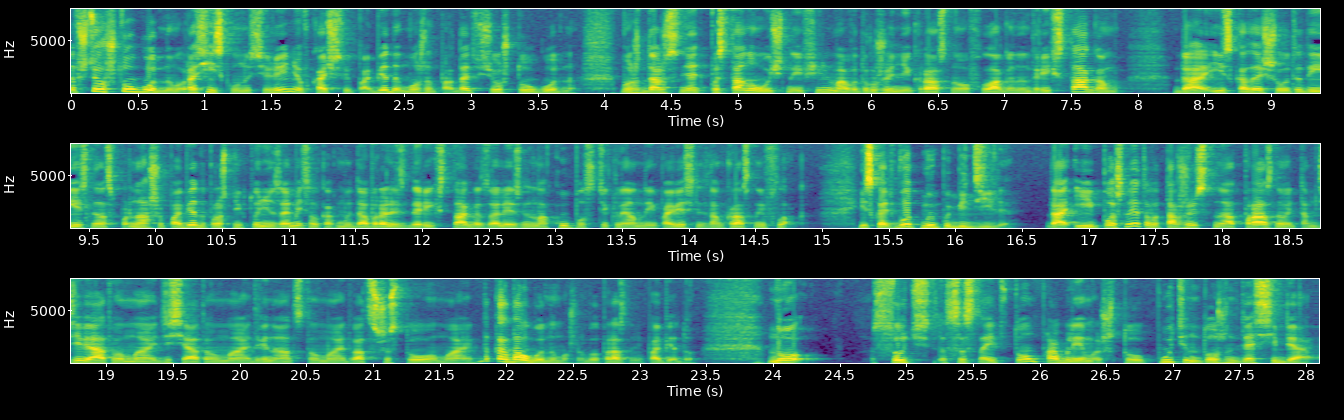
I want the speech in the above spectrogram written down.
Да все что угодно. Российскому населению в качестве победы можно продать все что угодно. Можно даже снять постановочные фильмы о водружении красного флага над Рейхстагом да, и сказать, что вот это и есть наша победа. Просто никто не заметил, как мы добрались до Рейхстага, залезли на купол стеклянный и повесили там красный флаг. И сказать, вот мы победили. Да, и после этого торжественно отпраздновать там, 9 мая, 10 мая, 12 мая, 26 мая. Да когда угодно можно было праздновать победу. Но суть состоит в том проблема, что Путин должен для себя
